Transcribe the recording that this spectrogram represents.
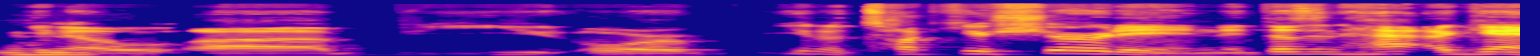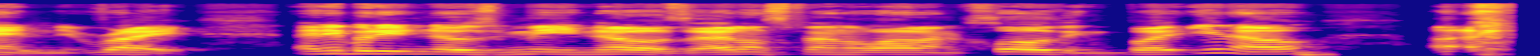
you Mhm. know, uh, you or you know, tuck your shirt in. It doesn't have. Again, right? Anybody who knows me knows I don't spend a lot on clothing, but you know, I,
